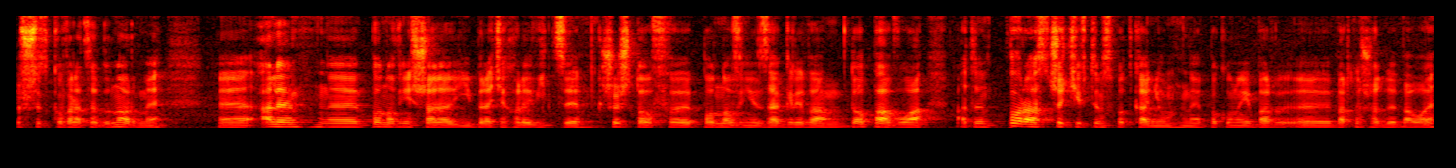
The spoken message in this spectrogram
że wszystko wraca do normy, ale e, ponownie szaleli bracia Cholewicy. Krzysztof e, ponownie zagrywa do Pawła, a ten po raz trzeci w tym spotkaniu e, pokonuje Bar e, Bartosza Dybałę.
